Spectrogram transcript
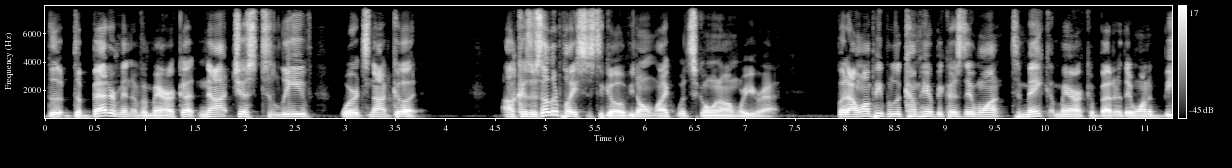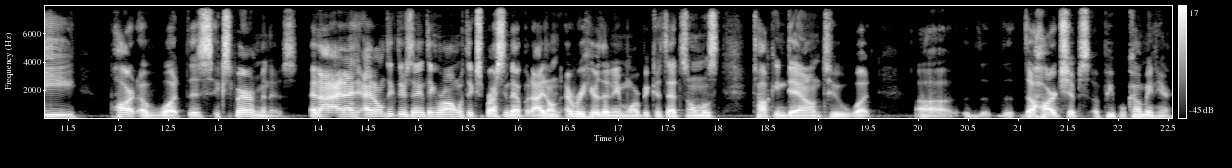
the the betterment of America, not just to leave where it's not good. Because there's other places to go if you don't like what's going on where you're at. But I want people to come here because they want to make America better. They want to be part of what this experiment is. And I, and I, I don't think there's anything wrong with expressing that, but I don't ever hear that anymore because that's almost talking down to what uh, the, the, the hardships of people coming here.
